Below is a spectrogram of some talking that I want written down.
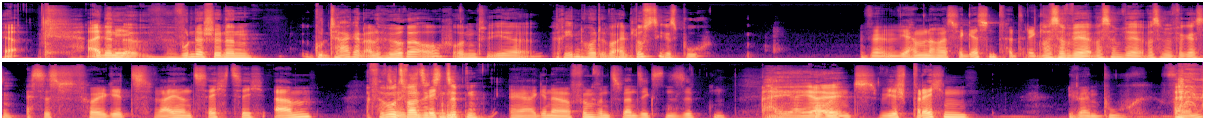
ja. Einen okay. Äh, wunderschönen guten Tag an alle Hörer auch und wir reden heute über ein lustiges Buch. Wir, wir haben noch was vergessen, Patrick. Was haben wir, was haben wir, was haben wir vergessen? Es ist Folge 62 am 25.07. Ja, genau, 25.07. Und wir sprechen über ein Buch von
